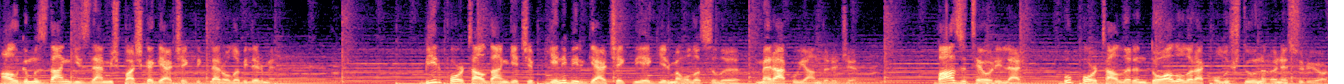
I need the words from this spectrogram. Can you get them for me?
Algımızdan gizlenmiş başka gerçeklikler olabilir mi? Bir portaldan geçip yeni bir gerçekliğe girme olasılığı merak uyandırıcı. Bazı teoriler bu portalların doğal olarak oluştuğunu öne sürüyor.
